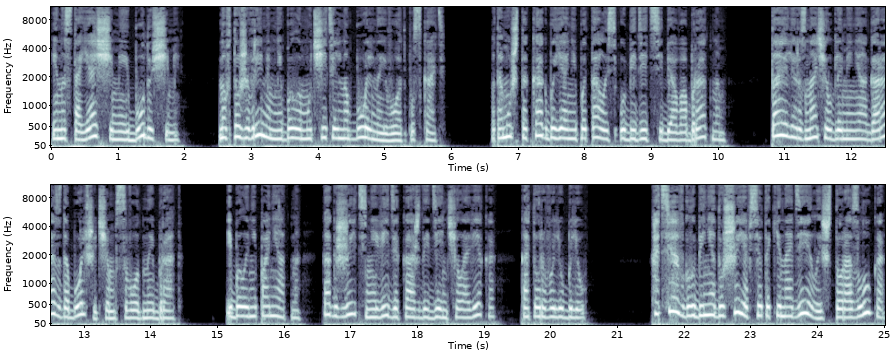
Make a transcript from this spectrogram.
и настоящими, и будущими — но в то же время мне было мучительно больно его отпускать, потому что, как бы я ни пыталась убедить себя в обратном, Тайлер значил для меня гораздо больше, чем сводный брат. И было непонятно, как жить, не видя каждый день человека, которого люблю. Хотя в глубине души я все-таки надеялась, что разлука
